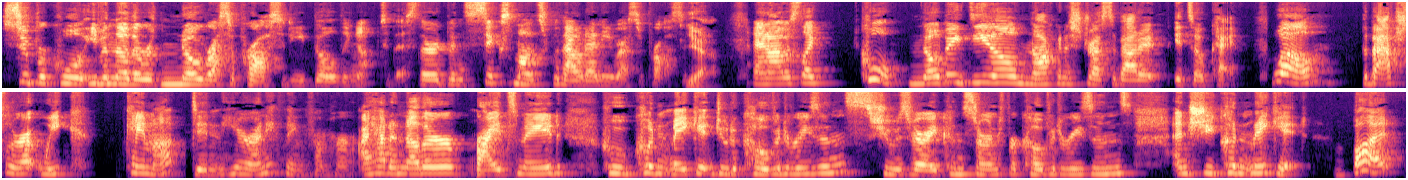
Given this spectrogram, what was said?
super cool, even though there was no reciprocity building up to this. There had been six months without any reciprocity. Yeah. And I was like, cool, no big deal, not going to stress about it. It's okay. Well, the bachelorette week came up, didn't hear anything from her. I had another bridesmaid who couldn't make it due to COVID reasons. She was very concerned for COVID reasons and she couldn't make it. But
